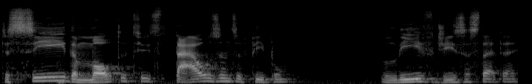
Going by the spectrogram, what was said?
to see the multitudes, thousands of people, leave Jesus that day?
